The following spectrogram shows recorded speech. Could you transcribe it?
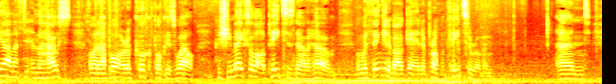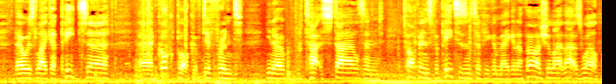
Yeah, I left it in the house. Oh, and I bought her a cookbook as well because she makes a lot of pizzas now at home, and we're thinking about getting a proper pizza oven. And there was like a pizza uh, cookbook of different, you know, t- styles and toppings for pizzas and stuff you can make. And I thought I should like that as well.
